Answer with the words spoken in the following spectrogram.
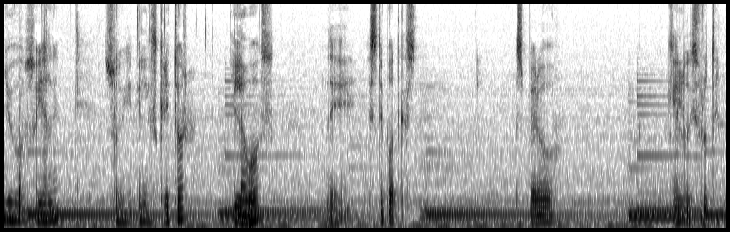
yo soy Alde, soy el escritor y la voz de este podcast. Espero que lo disfruten.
